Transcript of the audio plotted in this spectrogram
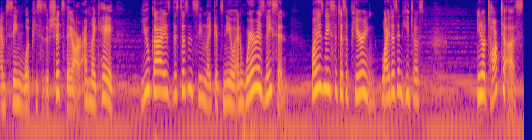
I'm seeing what pieces of shits they are. I'm like, hey, you guys, this doesn't seem like it's new. And where is Naasón? Why is Naasón disappearing? Why doesn't he just, you know, talk to us?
